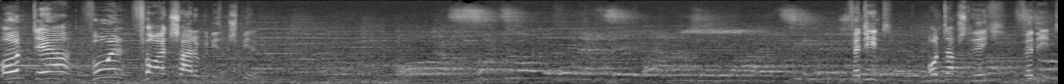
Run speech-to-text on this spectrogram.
Und der wohl Vorentscheidung in diesem Spiel. Verdient. Unterm Strich verdient.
